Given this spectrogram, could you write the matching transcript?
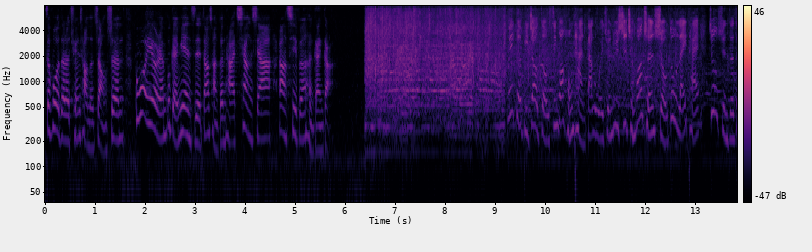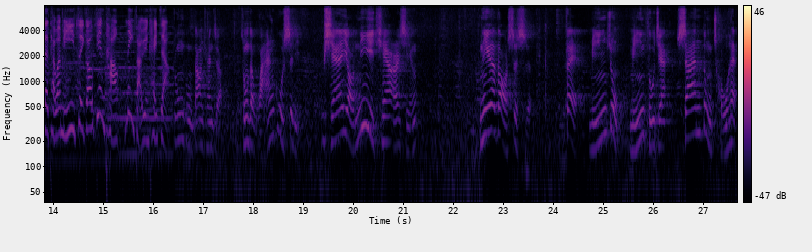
这获得了全场的掌声。不过也有人不给面子，当场跟他呛瞎，让气氛很尴尬。规比照走星光红毯，大陆维权律师陈光诚首度来台，就选择在台湾民意最高殿堂立法院开讲。中共当权者中的顽固势力，偏要逆天而行，捏造事实，在民众民族间煽动仇恨，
